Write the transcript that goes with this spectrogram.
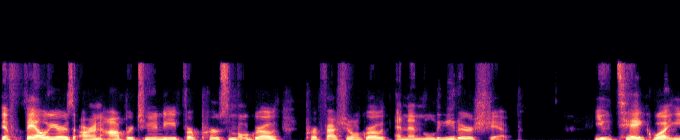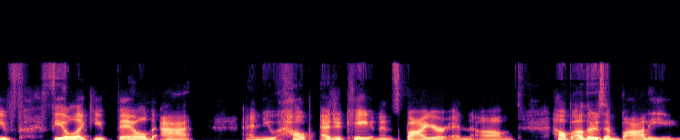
Yeah. The failures are an opportunity for personal growth, professional growth, and then leadership. You take what you feel like you failed at and you help educate and inspire and um, help others embody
